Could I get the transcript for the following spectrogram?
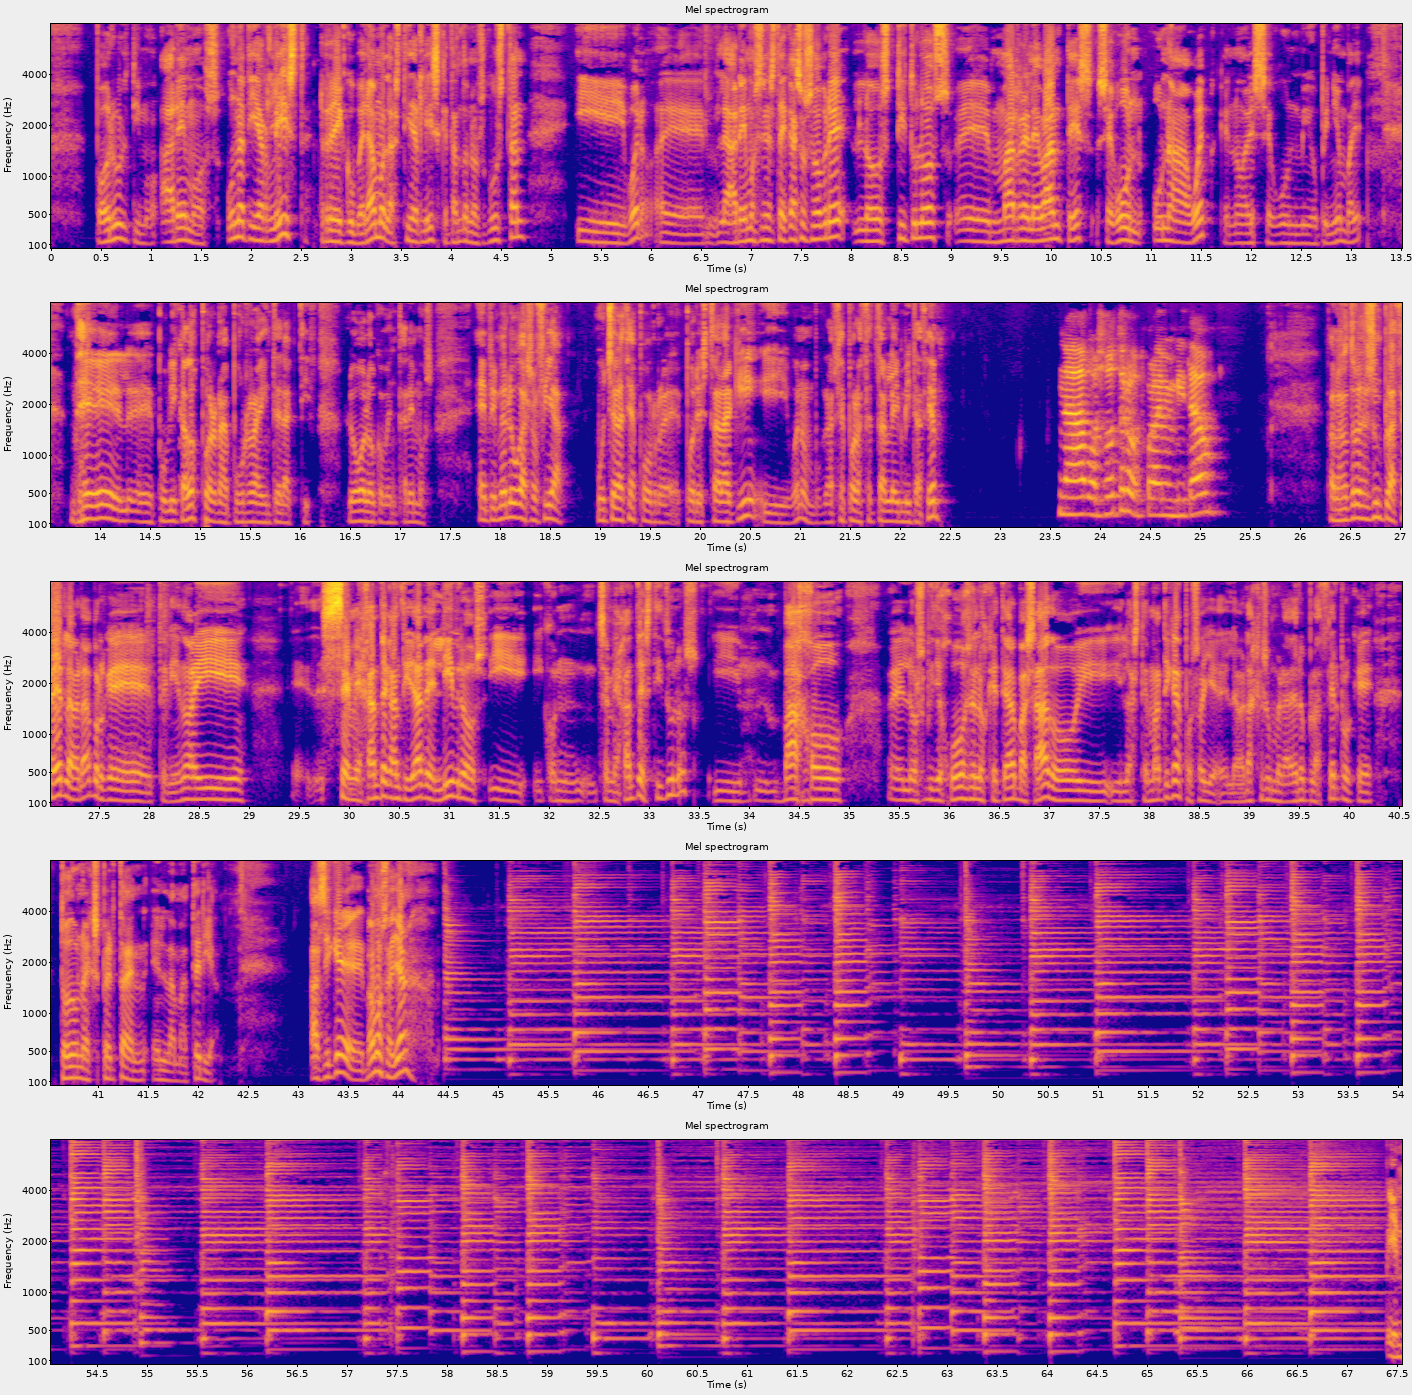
Por último, haremos una tier list, recuperamos las tier lists que tanto nos gustan y bueno, eh, la haremos en este caso sobre los títulos eh, más relevantes, según una web, que no es según mi opinión, ¿vale? De, eh, publicados por Anapurra Interactive. Luego lo comentaremos. En primer lugar, Sofía, muchas gracias por, por estar aquí y bueno, gracias por aceptar la invitación. Nada, vosotros por haberme invitado. Para nosotros es un placer, la verdad, porque teniendo ahí semejante cantidad de libros y, con semejantes títulos y bajo eh, los videojuegos en los que te has basado y, las temáticas, pues oye, la verdad es que es un verdadero placer porque toda una experta en, en la materia. Así que vamos allá.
